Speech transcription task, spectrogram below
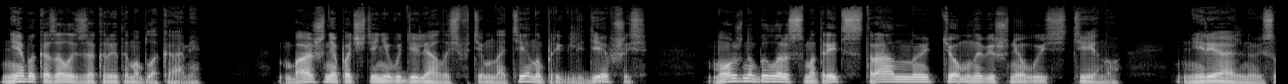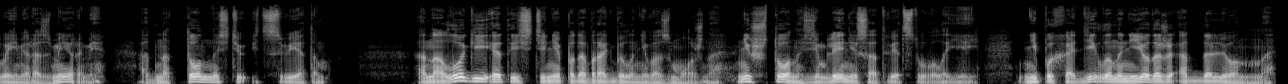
небо казалось закрытым облаками. Башня почти не выделялась в темноте, но, приглядевшись, можно было рассмотреть странную темно-вишневую стену, нереальную своими размерами, однотонностью и цветом. Аналогий этой стене подобрать было невозможно. Ничто на земле не соответствовало ей, не походило на нее даже отдаленно.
